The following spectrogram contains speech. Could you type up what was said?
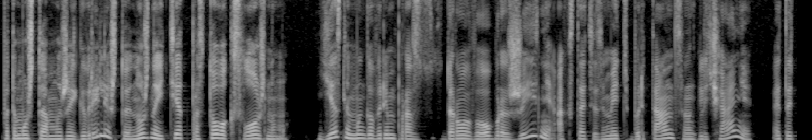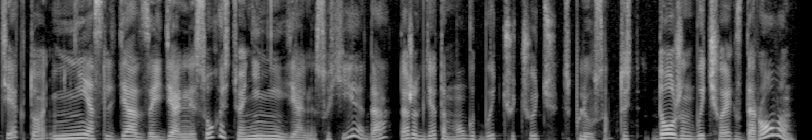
потому что мы же и говорили, что нужно идти от простого к сложному. Если мы говорим про здоровый образ жизни, а, кстати, заметьте, британцы, англичане, это те, кто не следят за идеальной сухостью, они не идеально сухие, да, даже где-то могут быть чуть-чуть с плюсом. То есть должен быть человек здоровым,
